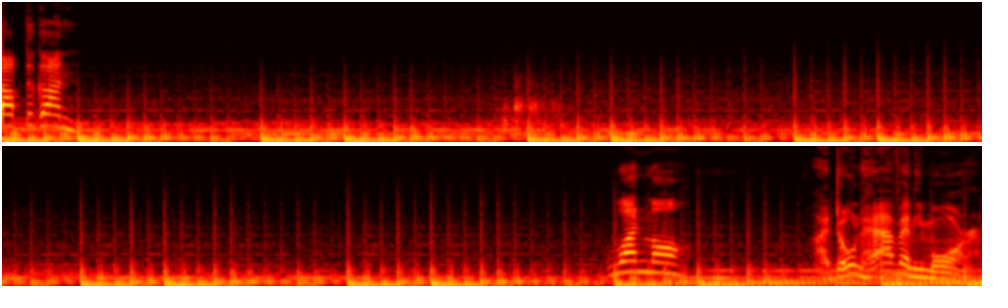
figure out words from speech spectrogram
Drop the gun. One more. I don't have any more.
